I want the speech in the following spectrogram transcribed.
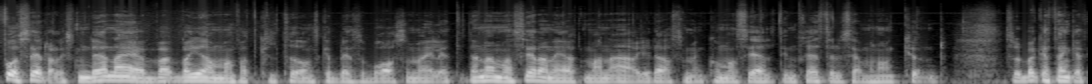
två sidor. Liksom. Det ena är vad, vad, gör man för att kulturen ska bli så bra som möjligt. Den andra sidan är att man är ju där som en kommersiellt intresse, det vill säga man har en kund. Så jag brukar tänka att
